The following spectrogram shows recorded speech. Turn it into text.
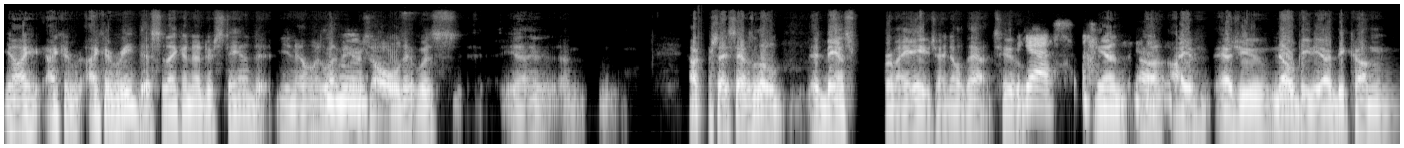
you know I, I can I can read this and I can understand it. You know, 11 mm-hmm. years old, it was you know, how should I say, I was a little advanced for my age. I know that too. Yes. and uh, I've, as you know, BB, I've become,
